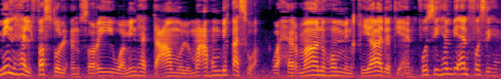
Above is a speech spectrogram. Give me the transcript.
منها الفصل العنصري ومنها التعامل معهم بقسوة وحرمانهم من قيادة أنفسهم بأنفسهم.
